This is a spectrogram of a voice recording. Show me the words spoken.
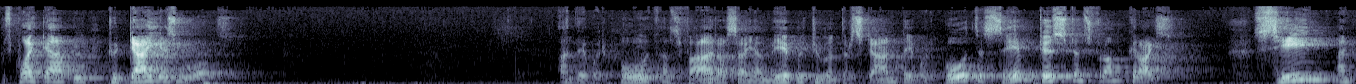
Was quite happy to die as he was. And they were both, as far as I am able to understand, they were both the same distance from Christ. Seeing and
